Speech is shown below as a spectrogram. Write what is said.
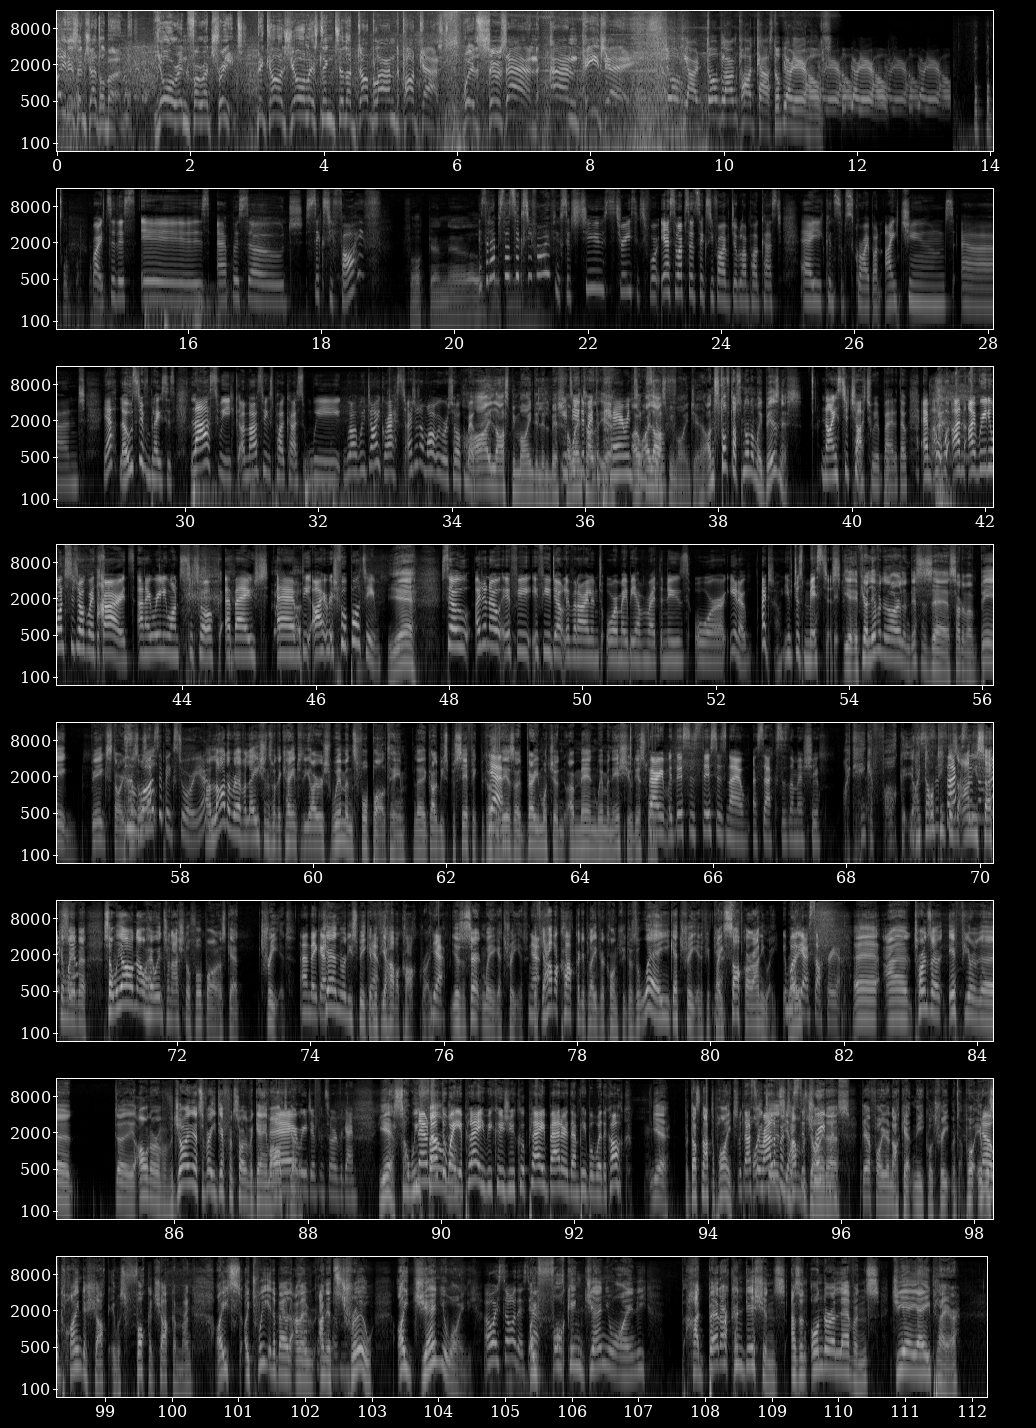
Ladies and gentlemen, you're in for a treat because you're listening to the Dublin Podcast with Suzanne and PJ. Shove your Dublin podcast up your ear holes. Right, so this is episode 65? Fucking hell. Is it episode 65? 62, 63, 64? Yeah, so episode 65 of Dublin Podcast. Uh, you can subscribe on iTunes and, yeah, loads of different places. Last week, on last week's podcast, we, well, we digressed. I don't know what we were talking about. I lost my mind a little bit. You I did about on, the yeah. parenting I, I lost my mind, yeah. On stuff that's none of my business. Nice to chat to you about it though. Um, but, and I really wanted to talk about the guards, and I really wanted to talk about um, the Irish football team. Yeah. So I don't know if you if you don't live in Ireland, or maybe you haven't read the news, or you know, I don't know, you've just missed it. Yeah, if you're living in Ireland, this is uh, sort of a big, big story. It was, was a big story, yeah. A lot of revelations when it came to the Irish women's football team. Like, Got to be specific because Yeah. it is a very much a, a men-women issue. This Very, one, this is this is now a sexism issue. I think it fuck. it- I don't think a there's any second way about. it. So we all know how international footballers get treated. And they get Generally speaking, Yeah. if you have a cock, right? Yeah. There's a certain way you get treated. Yeah. If you have a cock and you play for your country, there's a way you get treated if you play Yeah. soccer anyway. well, right? yeah, soccer, yeah. Uh, turns out if you're the the owner of a vagina, it's a very different sort of a game altogether. Very different sort of a game. Yeah, so we now, not the way you play, because you could play better than people with a cock. Yeah, but that's not the point. But the that's point irrelevant, Is you it's have a the vagina, treatment. therefore you're not getting equal treatment. But it No. was kind of shock. It was fucking shocking, man. I, I tweeted about it and I and it's true. I genuinely, Oh, I saw this. I fucking genuinely had better conditions as an under 11s GAA player.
